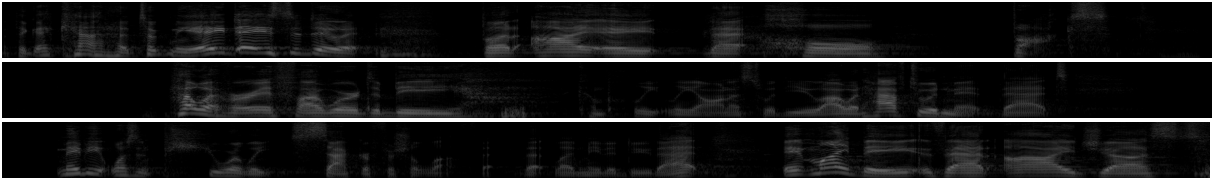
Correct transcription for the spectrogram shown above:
I think I counted. It took me eight days to do it. But I ate that whole box. However, if I were to be completely honest with you, I would have to admit that maybe it wasn't purely sacrificial love that, that led me to do that. It might be that I just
